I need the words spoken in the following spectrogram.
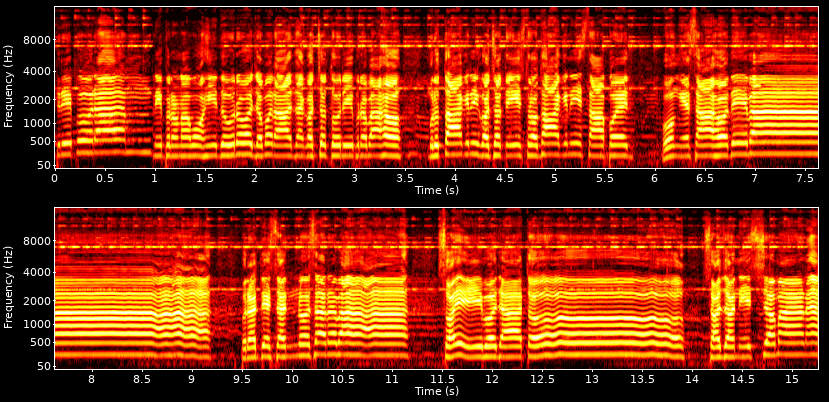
त्रिपुरां निप्रणमो हि दूरो जमराज गच्छतुरि प्रवाह, मृताग्नि गच्छति, श्रोताग्नि स्थापयत्। ॐ यसा हो देवा प्रत्यसन्नो सर्वा, स्वैव जातो, सजनिष्यमाणा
